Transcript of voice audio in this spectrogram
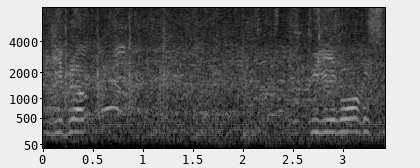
pilier blanc. Pilier noir ici.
